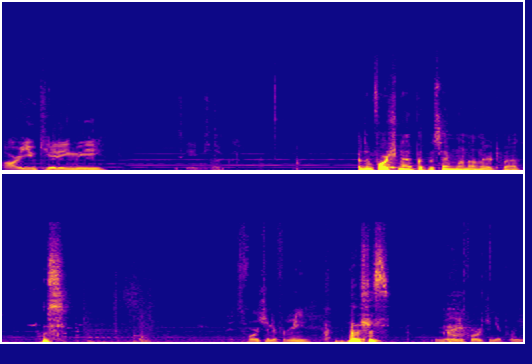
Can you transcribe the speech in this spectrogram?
Are you kidding me? This game sucks. It's unfortunate I put the same one on there twice. It's fortunate for me. this is. Very fortunate for me.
